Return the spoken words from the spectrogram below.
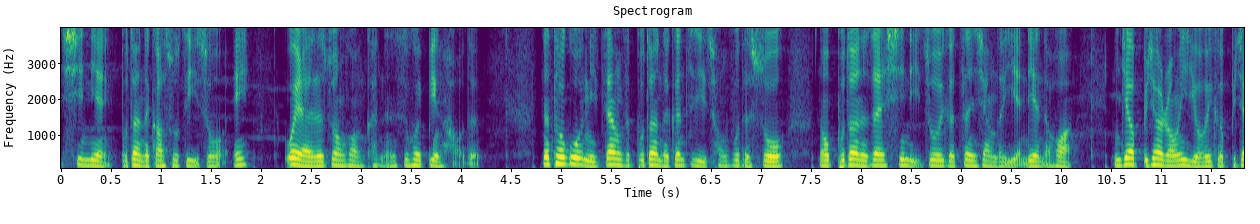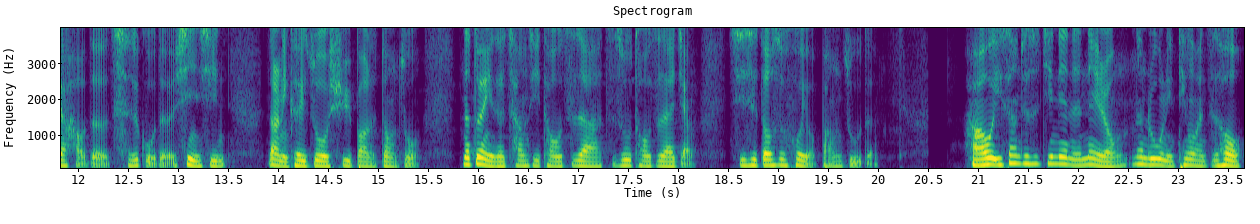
信念，不断的告诉自己说：“哎，未来的状况可能是会变好的。那透过你这样子不断的跟自己重复的说，然后不断的在心里做一个正向的演练的话，你就比较容易有一个比较好的持股的信心，让你可以做续报的动作。那对你的长期投资啊，指数投资来讲，其实都是会有帮助的。好，以上就是今天的内容。那如果你听完之后，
